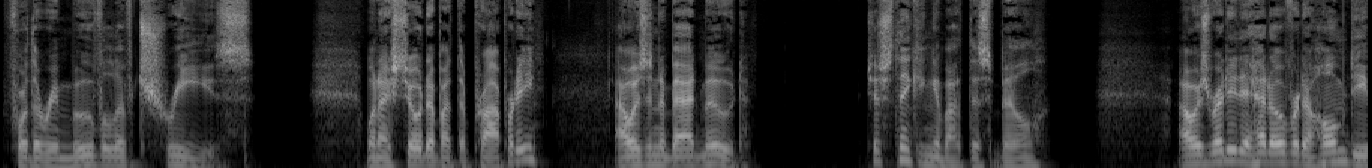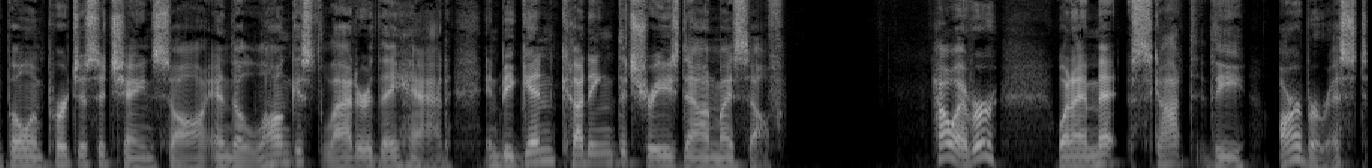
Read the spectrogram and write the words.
for the removal of trees. When I showed up at the property, I was in a bad mood. Just thinking about this bill. I was ready to head over to Home Depot and purchase a chainsaw and the longest ladder they had and begin cutting the trees down myself. However, when I met Scott the arborist,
